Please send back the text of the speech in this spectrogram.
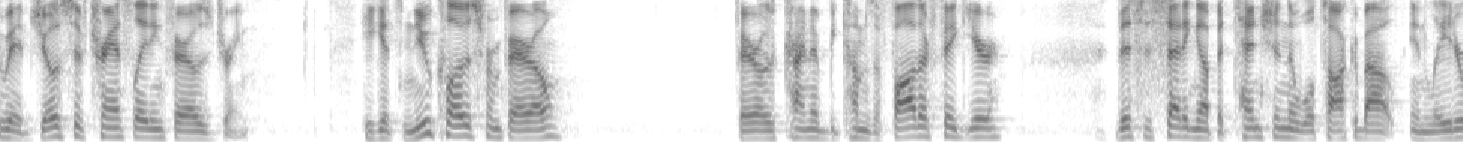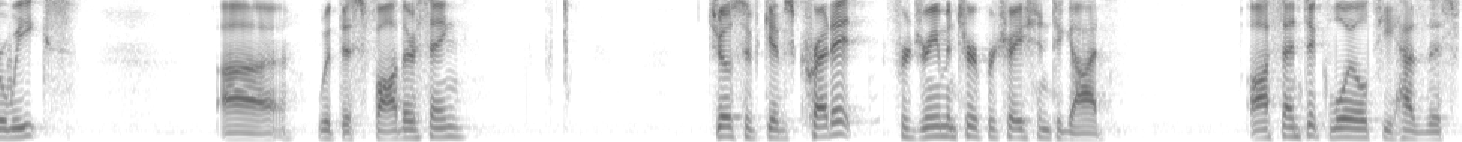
we had Joseph translating Pharaoh's dream. He gets new clothes from Pharaoh. Pharaoh kind of becomes a father figure. This is setting up a tension that we'll talk about in later weeks uh, with this father thing. Joseph gives credit for dream interpretation to God. Authentic loyalty has this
